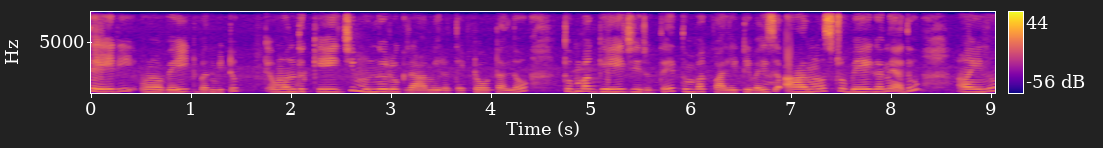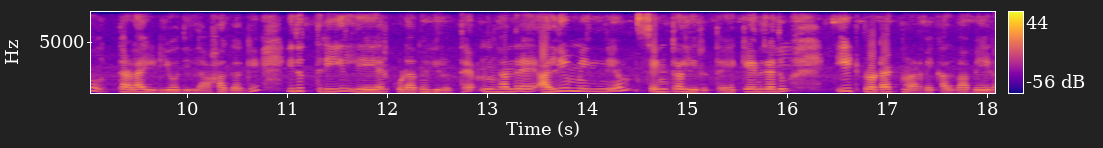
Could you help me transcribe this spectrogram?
ಸೇರಿ ವೆಯ್ಟ್ ಬಂದುಬಿಟ್ಟು ಒಂದು ಕೆ ಜಿ ಮುನ್ನೂರು ಗ್ರಾಮ್ ಇರುತ್ತೆ ಟೋಟಲ್ಲು. ತುಂಬ ಗೇಜ್ ಇರುತ್ತೆ, ತುಂಬ ಕ್ವಾಲಿಟಿ ವೈಸ್. ಆಲ್ಮೋಸ್ಟ್ ಬೇಗನೆ ಅದು ಏನು ತಳ ಹಿಡಿಯೋದಿಲ್ಲ. ಹಾಗಾಗಿ ಇದು ತ್ರೀ ಲೇಯರ್ ಕೂಡ ಇರುತ್ತೆ. ಅಂದರೆ ಅಲ್ಯೂಮಿನಿಯಂ ಸೆಂಟ್ರಲ್ ಇರುತ್ತೆ. ಯಾಕೆಂದರೆ ಅದು ಹೀಟ್ ಪ್ರೊಟೆಕ್ಟ್ ಮಾಡಬೇಕಲ್ವಾ? ಬೇಗ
